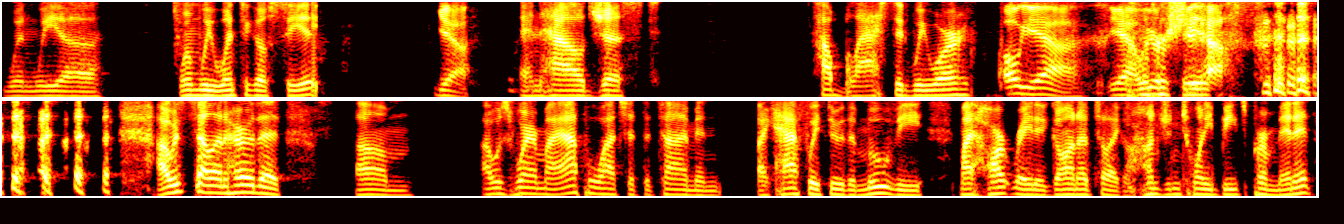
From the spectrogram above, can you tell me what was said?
when we uh when we went to go see it Yeah. and how just how blasted we were Oh yeah. Yeah. We were shit house. I was telling her that um, I was wearing my Apple Watch at the time, and like halfway through the movie, my heart rate had gone up to like 120 beats per minute,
